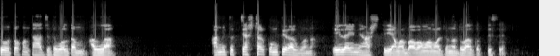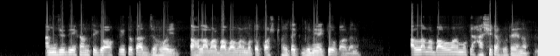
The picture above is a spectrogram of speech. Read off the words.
তো তখন তাহাজ্জতে বলতাম, আল্লাহ, আমি তো চেষ্টার কমতি রাখব না। এই লাইনে আসছি, আমার বাবা মা আমার জন্য দোয়া করতেছে। আমি যদি এখান থেকে অকৃতকার্য হই, তাহলে আমার বাবা মার মতো কষ্ট হয়তো দুনিয়ায় কেউ পাবে না। আল্লাহ আমার বাবা মার মুখে হাসিটা ফুটায়েন আপনি।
